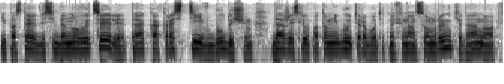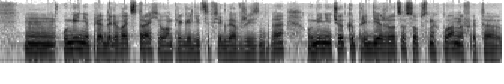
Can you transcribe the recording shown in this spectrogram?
и поставить для себя новые цели, да, как расти в будущем, даже если вы потом не будете работать на финансовом рынке, да, но м, умение преодолевать страхи вам пригодится всегда в жизни, да, умение четко придерживаться собственных планов, это,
